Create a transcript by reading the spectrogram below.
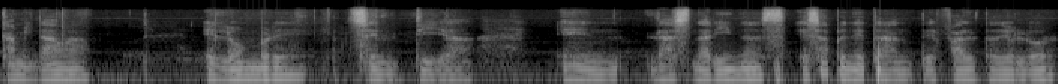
caminaba, el hombre sentía en las narinas esa penetrante falta de olor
